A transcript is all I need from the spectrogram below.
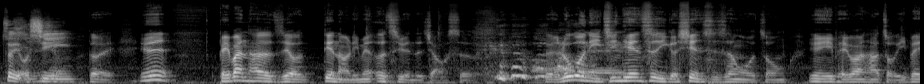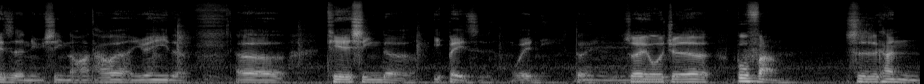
最有心，对，因为陪伴他的只有电脑里面二次元的角色。对，如果你今天是一个现实生活中愿意陪伴他走一辈子的女性的话，他会很愿意的，呃，贴心的一辈子为你。对，所以我觉得不妨试试看，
